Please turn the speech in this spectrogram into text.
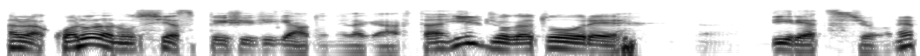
allora qualora non sia specificato nella carta, il giocatore eh, di reazione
